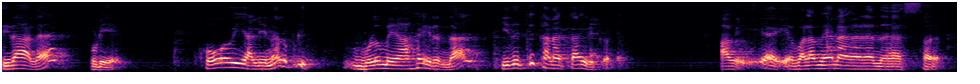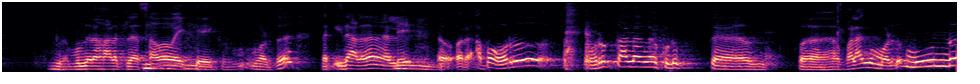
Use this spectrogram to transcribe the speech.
சிதால இப்படி கோழி அள்ளினால் இப்படி முழுமையாக இருந்தால் இதுக்கு கணக்காக இருக்கும் அவை வளமையாக நாங்கள் அந்த ச இந்த முந்தின காலத்தில் சவ வைக்க வைக்கும் பொழுது இதால் தான் அள்ளி ஒரு அப்போ ஒரு ஒரு நாங்கள் கொடுக்க வழங்கும் பொழுது மூன்று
